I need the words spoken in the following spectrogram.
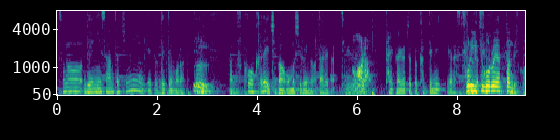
その芸人さんたちに、えっと、出てもらって、うん。あの福岡で一番面白いのは誰だっていう大会をちょっと勝手にやらせてこれいつ頃やったんですか？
